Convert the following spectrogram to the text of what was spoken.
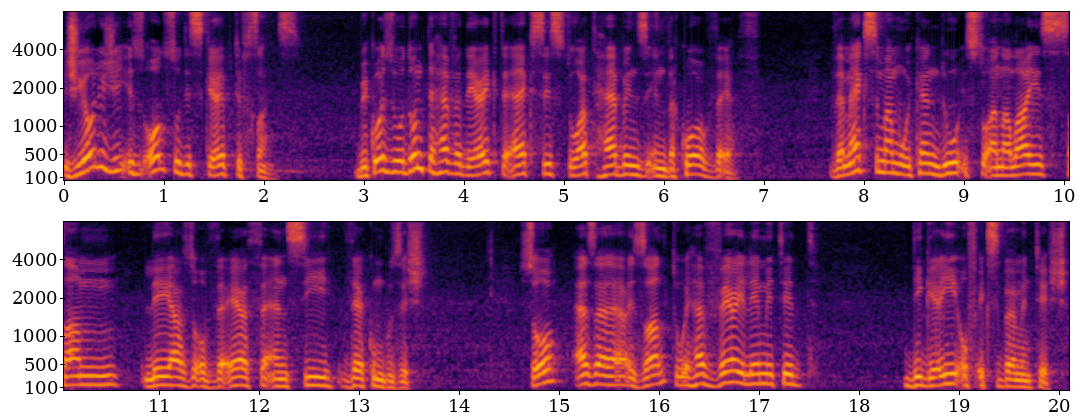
Geology is also descriptive science because we don't have a direct access to what happens in the core of the earth. The maximum we can do is to analyze some layers of the earth and see their composition. So, as a result, we have very limited degree of experimentation,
